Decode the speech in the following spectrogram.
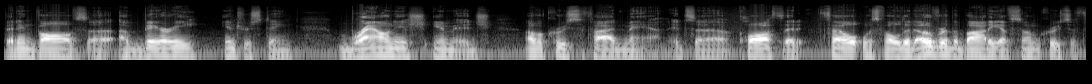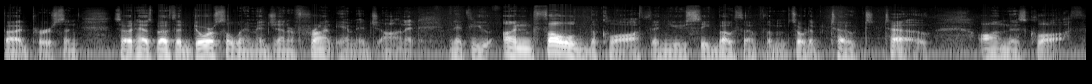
that involves a, a very interesting brownish image of a crucified man. It's a cloth that felt, was folded over the body of some crucified person. So it has both a dorsal image and a front image on it. And if you unfold the cloth, then you see both of them sort of toe to toe on this cloth.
